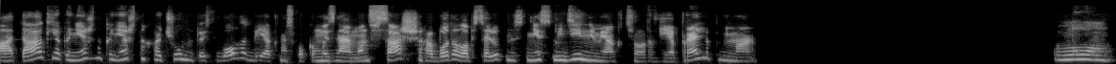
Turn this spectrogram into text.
А так я, конечно, конечно, хочу, ну то есть Вова Бек, насколько мы знаем, он в Саше работал абсолютно с, не с медийными актерами, я правильно понимаю? Ну,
